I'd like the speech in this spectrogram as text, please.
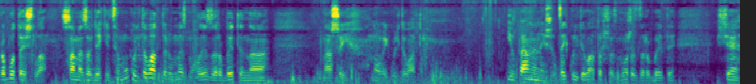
робота йшла. Саме завдяки цьому культиватору ми змогли заробити на наш новий культиватор. І впевнений, що цей культиватор ще зможе заробити ще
